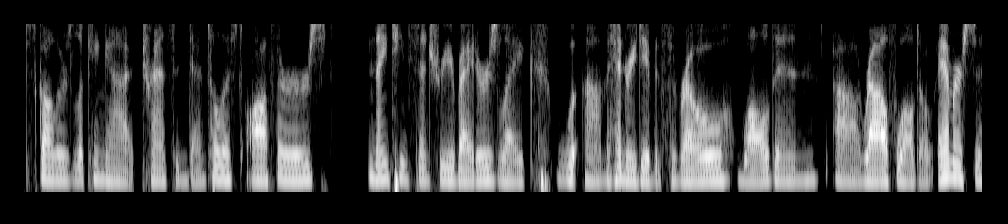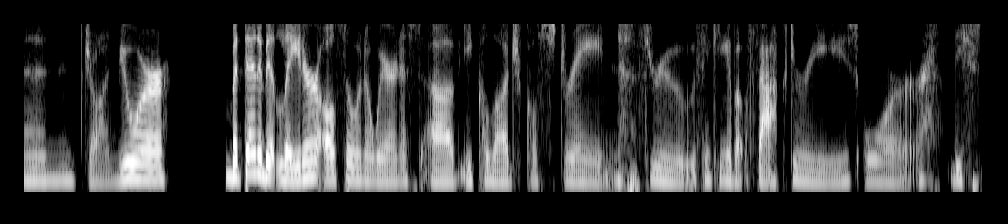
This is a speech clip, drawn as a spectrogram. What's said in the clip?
scholars looking at transcendentalist authors, 19th century writers like um, Henry David Thoreau, Walden, uh, Ralph Waldo Emerson, John Muir, but then a bit later, also an awareness of ecological strain through thinking about factories or this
